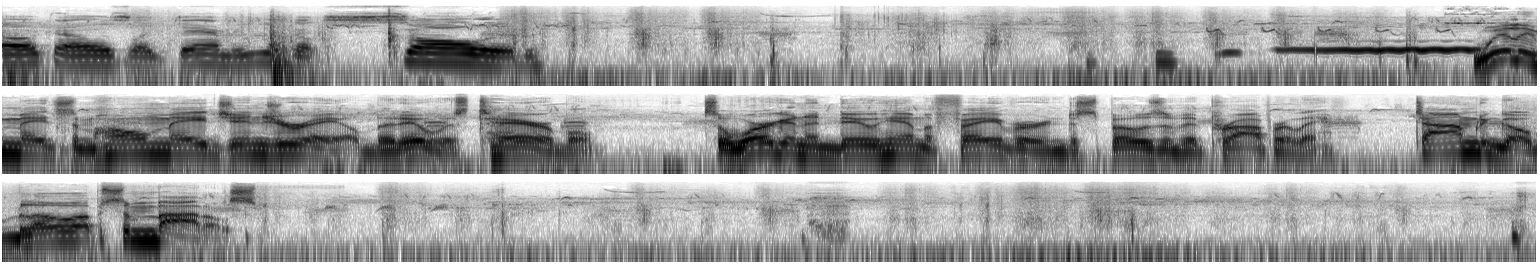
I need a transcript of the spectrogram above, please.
Oh, okay, I was like, damn, he just got solid. Willie made some homemade ginger ale, but it was terrible. So we're gonna do him a favor and dispose of it properly. Time to go blow up some bottles.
